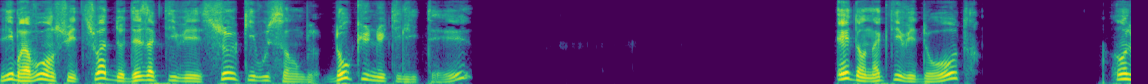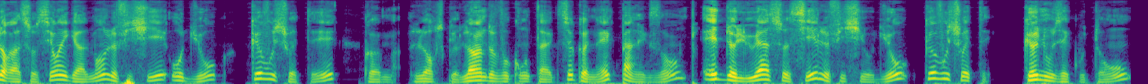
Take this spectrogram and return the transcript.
Libre à vous ensuite soit de désactiver ceux qui vous semblent d'aucune utilité et d'en activer d'autres en leur associant également le fichier audio que vous souhaitez comme lorsque l'un de vos contacts se connecte par exemple, et de lui associer le fichier audio que vous souhaitez, que nous écoutons,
